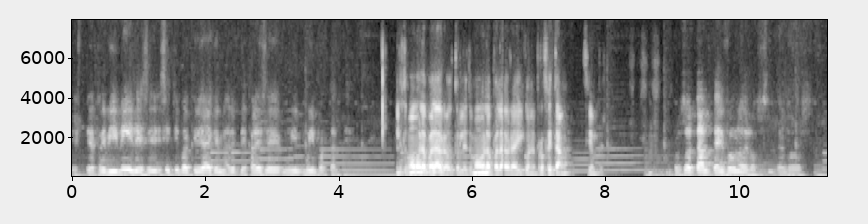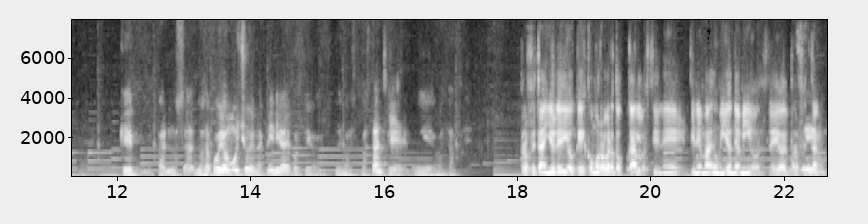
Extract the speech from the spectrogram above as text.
este, revivir ese, ese, tipo de actividades que me, parece muy, muy importante. Le tomamos la palabra, doctor, le tomamos la palabra ahí con el profe Tam, siempre. El profesor Tam también fue uno de los, de los que nos, apoyó mucho en la clínica deportiva, bastante, bastante. Profetán, yo le digo que es como Roberto Carlos, tiene, tiene más de un millón de amigos, le digo al Profetán.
